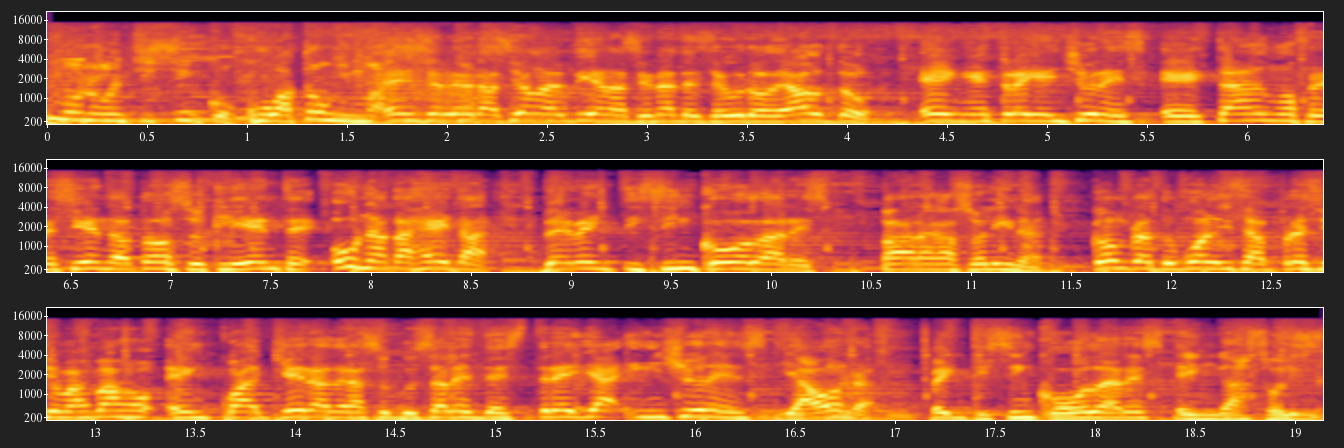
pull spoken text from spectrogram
Ritmo 95, cuatón y más. En celebración al Día Nacional del Seguro de Auto, en Estrella Insurance están ofreciendo a todos sus clientes una tarjeta de 25 dólares para gasolina. Compra tu póliza a precio más bajo en cualquiera de las sucursales de Estrella Insurance y ahorra 25 dólares en gasolina.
